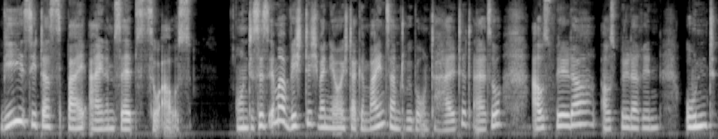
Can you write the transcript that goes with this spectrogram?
wie sieht das bei einem selbst so aus. Und es ist immer wichtig, wenn ihr euch da gemeinsam drüber unterhaltet, also Ausbilder, Ausbilderin und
